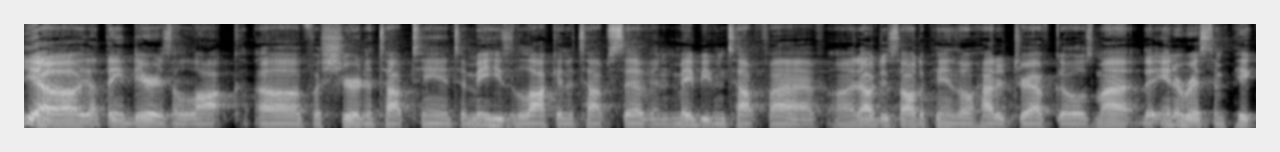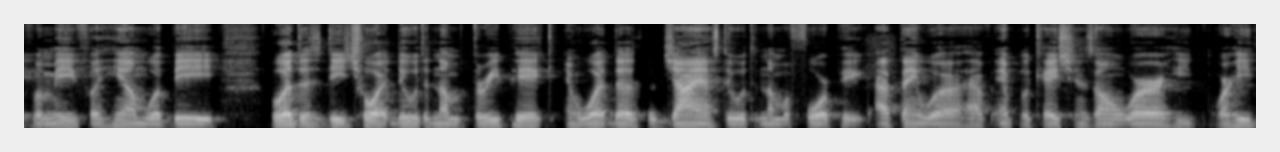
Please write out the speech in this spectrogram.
Yeah, uh, I think Derrick's a lock uh, for sure in the top 10. To me, he's a lock in the top seven, maybe even top five. Uh, it all just all depends on how the draft goes. My The interesting pick for me for him would be what does Detroit do with the number three pick, and what does the Giants do with the number four pick? I think will have implications on where he where he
